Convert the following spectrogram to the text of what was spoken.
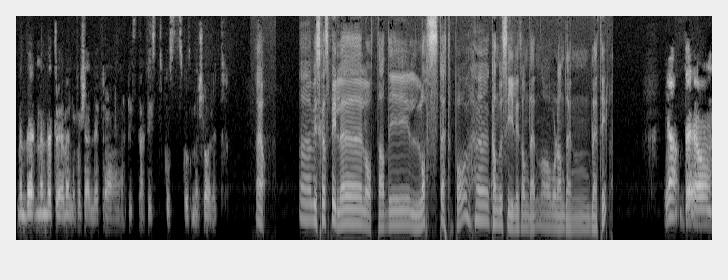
Men det, men det tror jeg er veldig forskjellig fra artist til artist hvordan- det slår ut. Ja. Eh, Vi skal spille låta di 'Lost' etterpå. Eh, Kan du si litt om den, og hvordan den ble til? Ja, det er jo,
